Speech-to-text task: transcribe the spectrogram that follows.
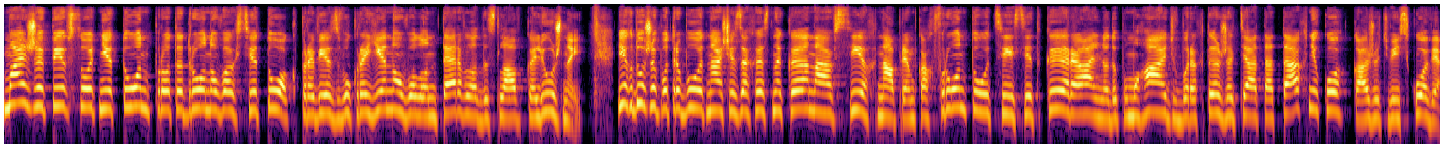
Майже півсотні тонн протидронових сіток привіз в Україну волонтер Владислав Калюжний. Їх дуже потребують наші захисники на всіх напрямках фронту. Ці сітки реально допомагають вберегти життя та техніку, кажуть військові.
